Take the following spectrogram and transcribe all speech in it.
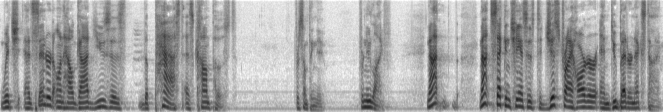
which has centered on how God uses the past as compost for something new, for new life. Not, not second chances to just try harder and do better next time,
